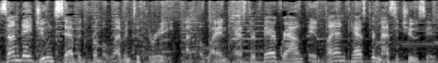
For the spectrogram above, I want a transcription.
Sunday, June 7th from 11 to 3 at the Lancaster Fairground in Lancaster, Massachusetts.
